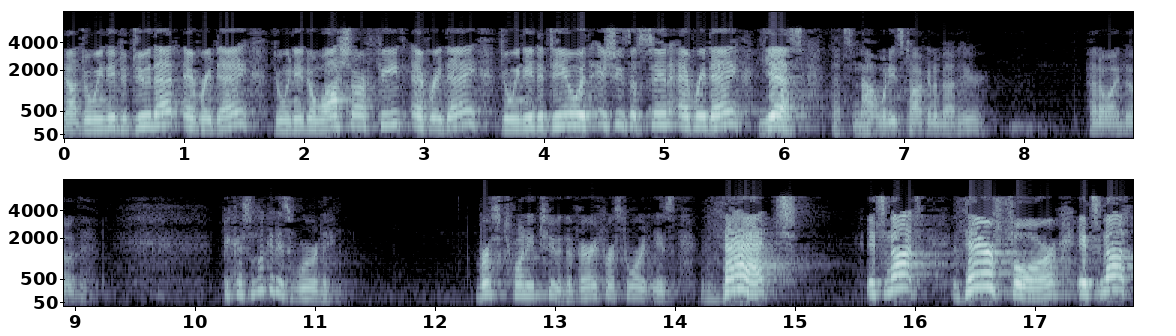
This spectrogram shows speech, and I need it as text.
Now, do we need to do that every day? Do we need to wash our feet every day? Do we need to deal with issues of sin every day? Yes. That's not what he's talking about here. How do I know that? Because look at his wording. Verse 22, the very first word is that. It's not therefore. It's not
